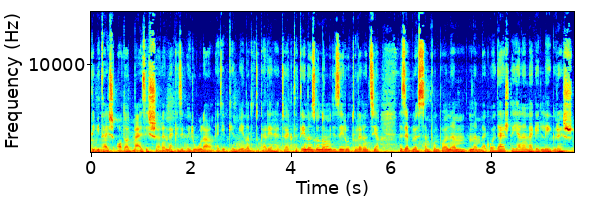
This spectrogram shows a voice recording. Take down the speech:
digitális adatbázissal rendelkezik, vagy róla egyébként milyen adatok elérhetőek. Tehát én azt gondolom, hogy a zéró tolerancia ez ebből a szempontból nem, nem megoldás, de jelenleg egy légüres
